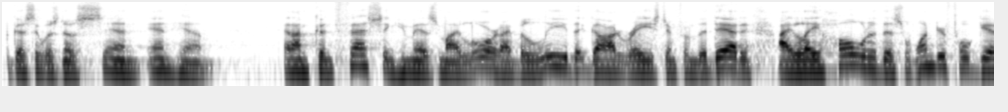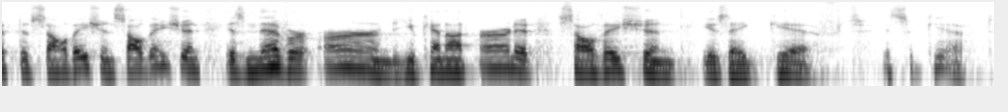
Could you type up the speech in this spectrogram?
because there was no sin in him. And I'm confessing him as my Lord. I believe that God raised him from the dead. And I lay hold of this wonderful gift of salvation. Salvation is never earned, you cannot earn it. Salvation is a gift. It's a gift.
